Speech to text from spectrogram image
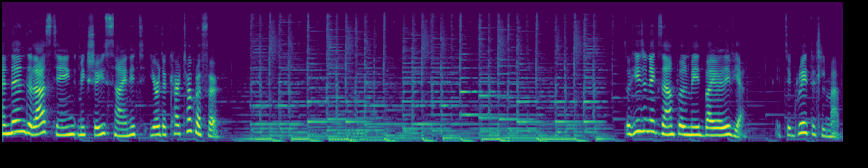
And then the last thing, make sure you sign it. You're the cartographer. So here's an example made by Olivia. It's a great little map.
